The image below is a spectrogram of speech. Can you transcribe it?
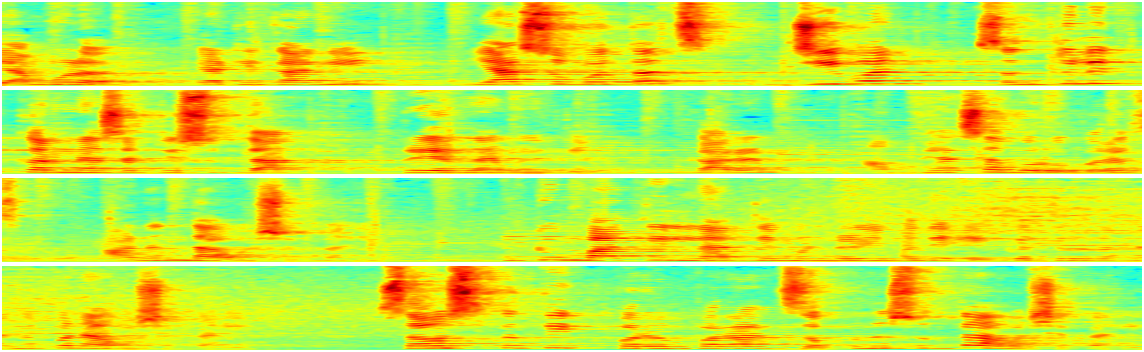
यामुळं या ठिकाणी यासोबतच जीवन संतुलित करण्यासाठी सुद्धा प्रेरणा मिळते. कारण अभ्यासाबरोबरच आनंद आवश्यक आहे. कुटुंबातील नातेमंडळीमध्ये एकत्र राहणं पण आवश्यक आहे. सांस्कृतिक परंपरा जपणं सुद्धा आवश्यक आहे.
